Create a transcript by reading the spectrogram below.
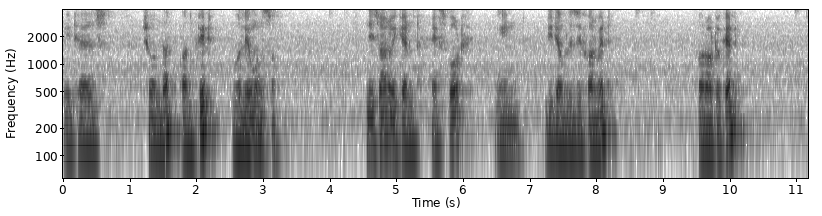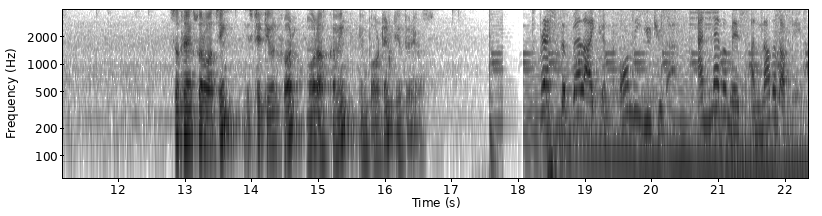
it has shown the concrete volume also. This one we can export in DWG format for AutoCAD. So thanks for watching. Stay tuned for more upcoming important tutorials. Press the bell icon on the YouTube app and never miss another update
